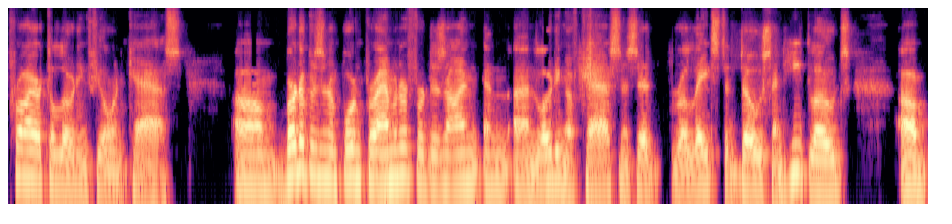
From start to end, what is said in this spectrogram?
prior to loading fuel and CAS. Um, burn up is an important parameter for design and, and loading of CAS as it relates to dose and heat loads. Um,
